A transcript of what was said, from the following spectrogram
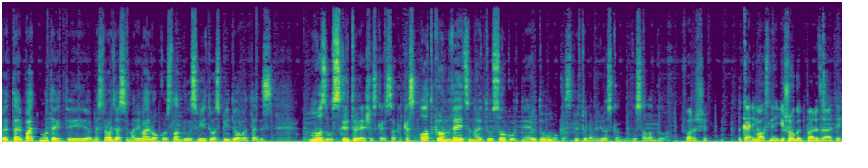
bet tāpat noteikti mēs raudzēsim arī vairākos Latvijas vītos, pīdovot tādas mazus skrituļiešus, saka, kas atkal veicināja to sokūtnieju domu, ka skrituļiem ir jāskan visā Latvijā. Forši. Kādi mākslinieki šogad paredzēti?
